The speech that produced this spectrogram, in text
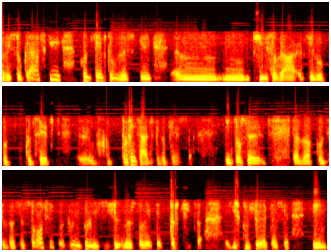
aristokratski koncept oblasti, ki so ga, ki bo koncept eh, protestantskega presa. In to se, ta dva koncepta se soočita, tudi politični stoletje trčita, izključujete se in,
